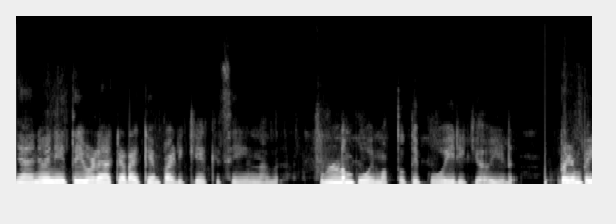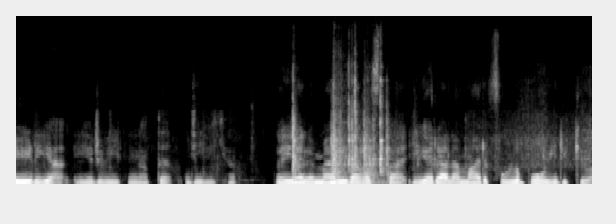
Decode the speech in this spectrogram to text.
ഞാനും അനിയത്തി ഇവിടെ കിടക്കുകയും പഠിക്കുകയൊക്കെ ചെയ്യുന്നത്. ഫുള്ളും പോയി മൊത്തത്തിൽ പോയിരിക്കുക വീട്. എപ്പോഴും പേടിയാണ് ഈ ഒരു വീട്ടിനകത്ത് ജീവിക്കാൻ. ഈ അലമാരിയുടെ അവസ്ഥ. ഈ ഒരു അലമാര ഫുള്ള് പോയിരിക്കുക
